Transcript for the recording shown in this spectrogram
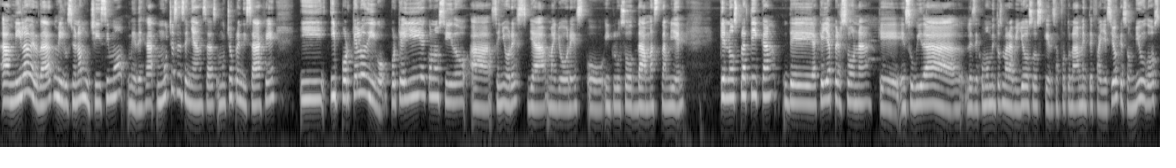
a mí la verdad me ilusiona muchísimo, me deja muchas enseñanzas, mucho aprendizaje ¿Y, por qué lo digo? Porque allí he conocido a señores ya mayores o incluso damas también que nos platican de aquella persona que en su vida les dejó momentos maravillosos, que desafortunadamente falleció, que son viudos,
